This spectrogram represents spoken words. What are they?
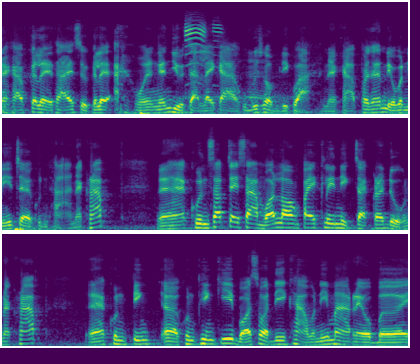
นะครับ ก็เลยท้ายสุดก็เลย อะงั้นอยู่จัดรายการกับคุณผู้ชมดีกว่านะครับ เพราะฉะนั้นเดี๋ยววันนี้เจอคุณถานะครับ นะฮะคุณซับใจซามบอกว่าลองไปคลินิกจัดกระดูกนะครับนะฮะคุณปิงเอ่อคุณพิงกี้บอกว่าสวัสดีค่ะวันนี้มาเร็วเบย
